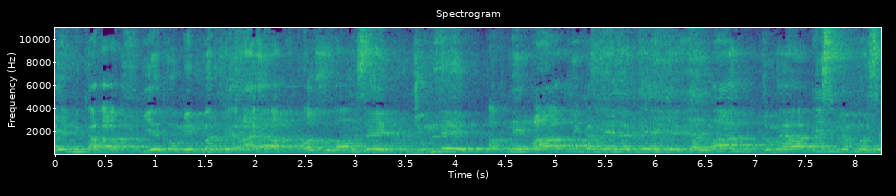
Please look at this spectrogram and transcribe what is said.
علم کہا یہ تو ممبر پہ آیا اور زبان سے جملے اپنے آپ نکلنے لگتے ہیں۔ یہ کلمات جو میں اس ممبر سے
